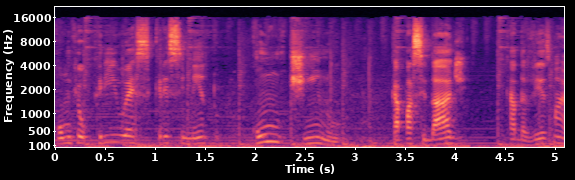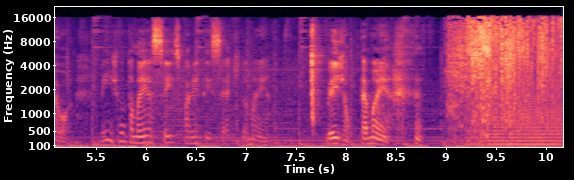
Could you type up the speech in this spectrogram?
como que eu crio esse crescimento contínuo, capacidade cada vez maior. Vem junto amanhã às 6h47 da manhã. Beijão, até amanhã.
